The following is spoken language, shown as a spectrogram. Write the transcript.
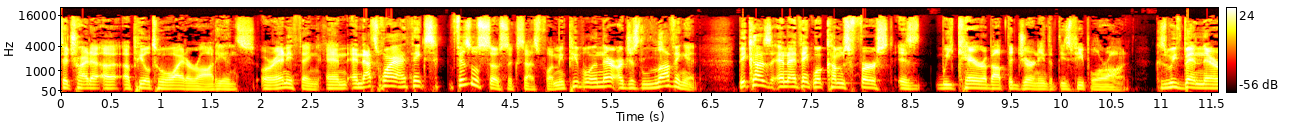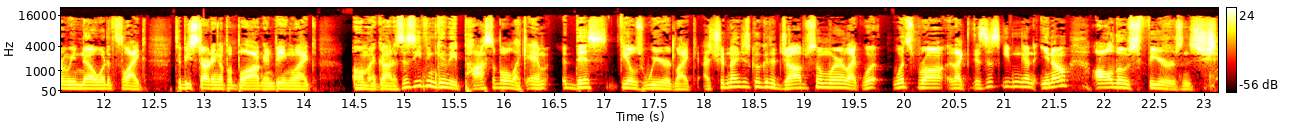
to try to uh, appeal to a wider audience or anything. And and that's why I think Fizzle's so successful. I mean, people in there are just loving it because and I think what comes first is we care about the journey that these people are on because we've been there and we know what it's like to be starting up a blog and being like oh my god, is this even going to be possible? Like, am, this feels weird. Like, uh, shouldn't I just go get a job somewhere? Like, what what's wrong? Like, is this even going to, you know, all those fears and shit.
